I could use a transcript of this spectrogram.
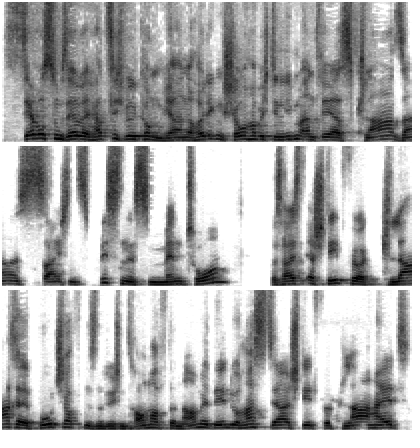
Servus zum Server, herzlich willkommen. Ja, in der heutigen Show habe ich den lieben Andreas Klar, seines Zeichens Business Mentor. Das heißt, er steht für klare Botschaften. Das ist natürlich ein traumhafter Name, den du hast. Ja, steht für Klarheit,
